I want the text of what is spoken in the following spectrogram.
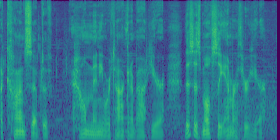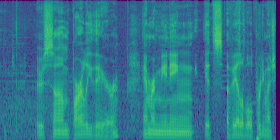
a concept of how many we're talking about here. This is mostly emmer through here. There's some barley there. Emmer meaning it's available pretty much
